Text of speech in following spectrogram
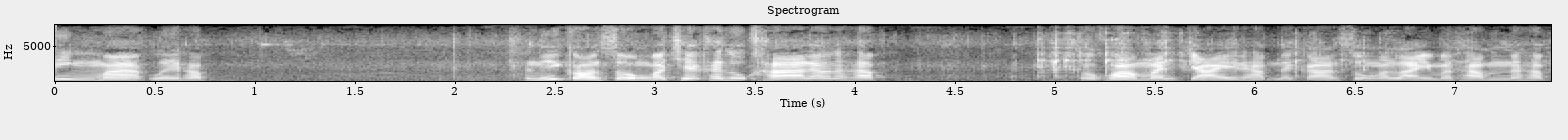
นิ่งมากเลยครับ อันนี้ก่อนส่งก็เช็คให้ลูกค้าแล้วนะครับเพื่อความมั่นใจนะครับในการส่งอะไหล่มาทำนะครับ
